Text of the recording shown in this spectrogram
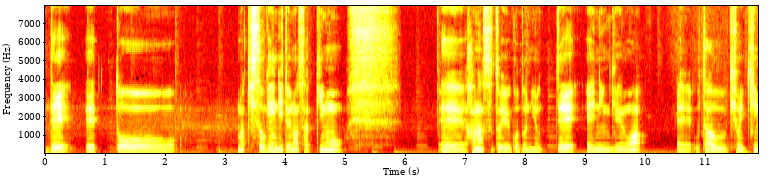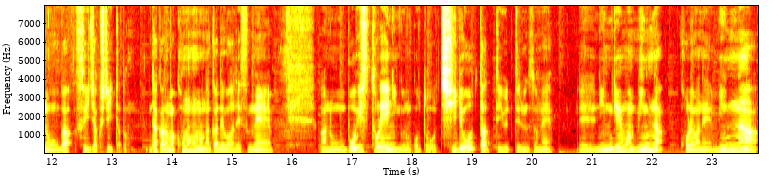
で、えっと、まあ、基礎原理というのはさっきの、えー、話すということによって、えー、人間は、えー、歌う機能が衰弱していったと。だからまあこの本の中ではですねあのボイストレーニングのことを治療歌って言ってるんですよね、えー、人間はみんなこれはねみんな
